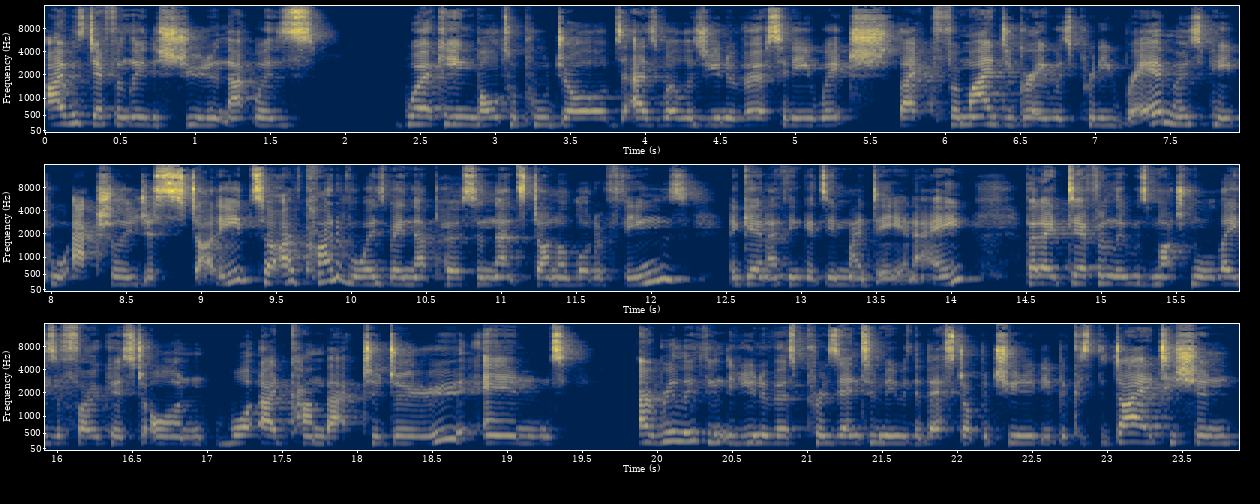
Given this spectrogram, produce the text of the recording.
I was definitely the student that was working multiple jobs as well as university, which, like, for my degree was pretty rare. Most people actually just studied. So I've kind of always been that person that's done a lot of things. Again, I think it's in my DNA, but I definitely was much more laser focused on what I'd come back to do. And I really think the universe presented me with the best opportunity because the dietitian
